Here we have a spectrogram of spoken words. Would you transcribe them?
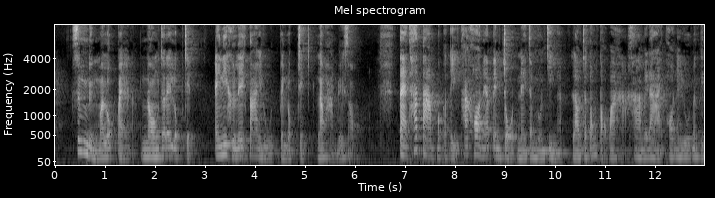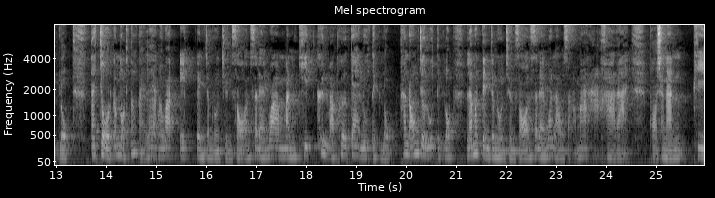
8ซึ่ง1มาลบ8น้องจะได้ลบ7ไอ้นี่คือเลขใต้รูทเป็นลบ7แล้วหารด้วย2 แต่ถ้าตามปกติถ้าข้อนี้เป็นโจทย์ในจำนวนจริงอะเราจะต้องตอบว่าหาค่าไม่ได้ เพราะในรูทมันติดลบ แต่โจทย์กำหนดตั้งแต่แรกแล้วว่า x เป็นจำนวนเชิงซ้อน แสดงว่ามันคิดขึ้นมาเพื่อแก้รูทติดลบ ถ้าน้องเจอรูทติดลบ แล้วมันเป็นจำนวนเชิงซ้อน แสดงว่าเราสามารถหาค่าได้ เพราะฉะนั้นพี่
